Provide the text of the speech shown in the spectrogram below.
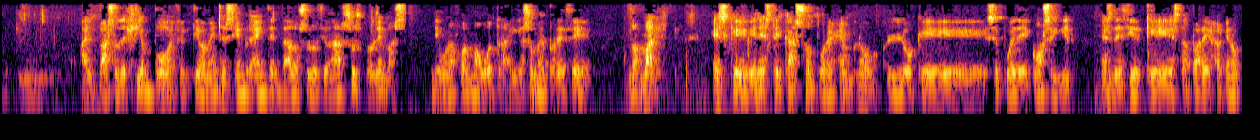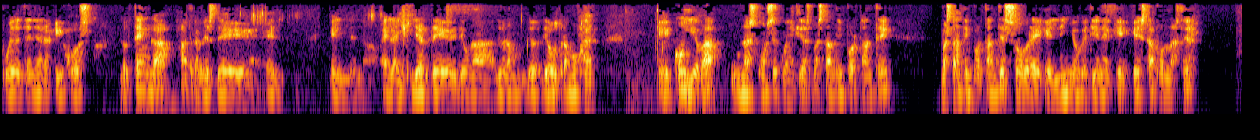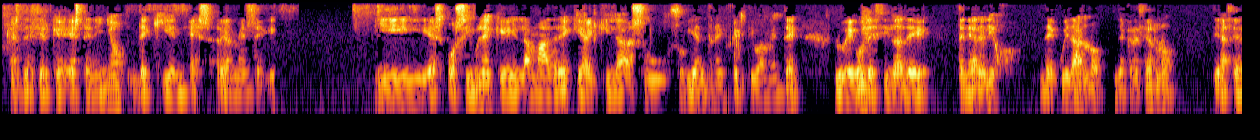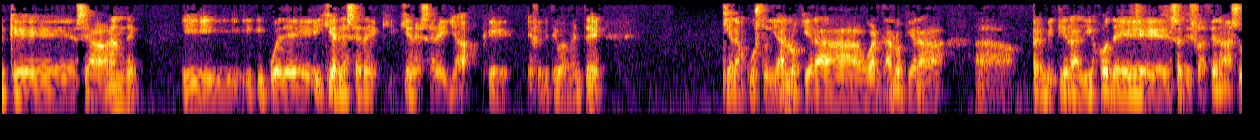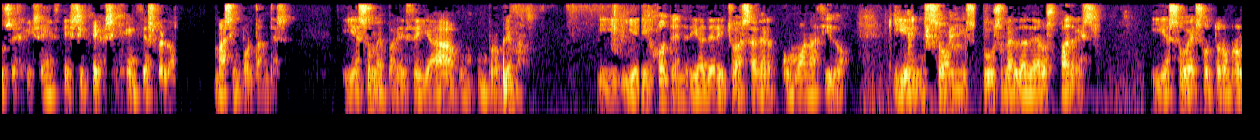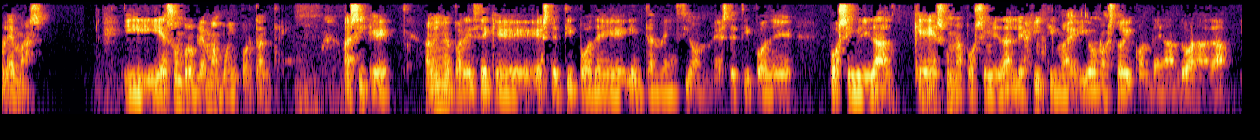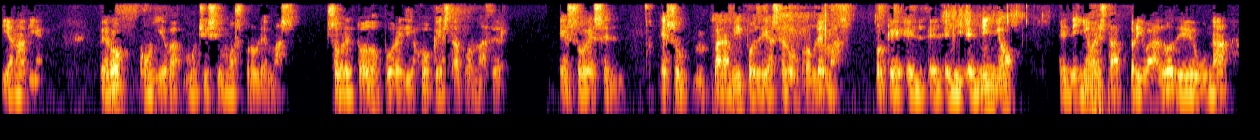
al paso del tiempo, efectivamente siempre ha intentado solucionar sus problemas de una forma u otra. Y eso me parece normal. Es que en este caso, por ejemplo, lo que se puede conseguir es decir, que esta pareja que no puede tener hijos lo tenga a través de el, el, alquiler de, una, de, otra mujer, conlleva unas consecuencias bastante importantes bastante importantes sobre el niño que tiene que, que está por nacer. Es decir, que este niño de quién es realmente y es posible que la madre que alquila su, su vientre efectivamente luego decida de tener el hijo de cuidarlo, de crecerlo, de hacer que sea grande y, puede y quiere ser quiere ser ella que efectivamente quiera custodiarlo, quiera guardarlo, quiera ah, permitir al hijo de satisfacer a sus exigencias, perdón, más importantes. Y eso me parece ya un, problema. Y, el hijo tendría derecho a saber cómo ha nacido, quién son sus verdaderos padres. Y eso es otro problema. y es un problema muy importante. Así que a mí me parece que este tipo de intervención, este tipo de posibilidad, que es una posibilidad legítima, ¿eh? yo no estoy condenando a nada y a nadie, pero conlleva muchísimos problemas, sobre todo por el hijo que está por nacer. Eso es el, eso para mí podría ser un problema, porque el, el niño, el niño está privado de una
